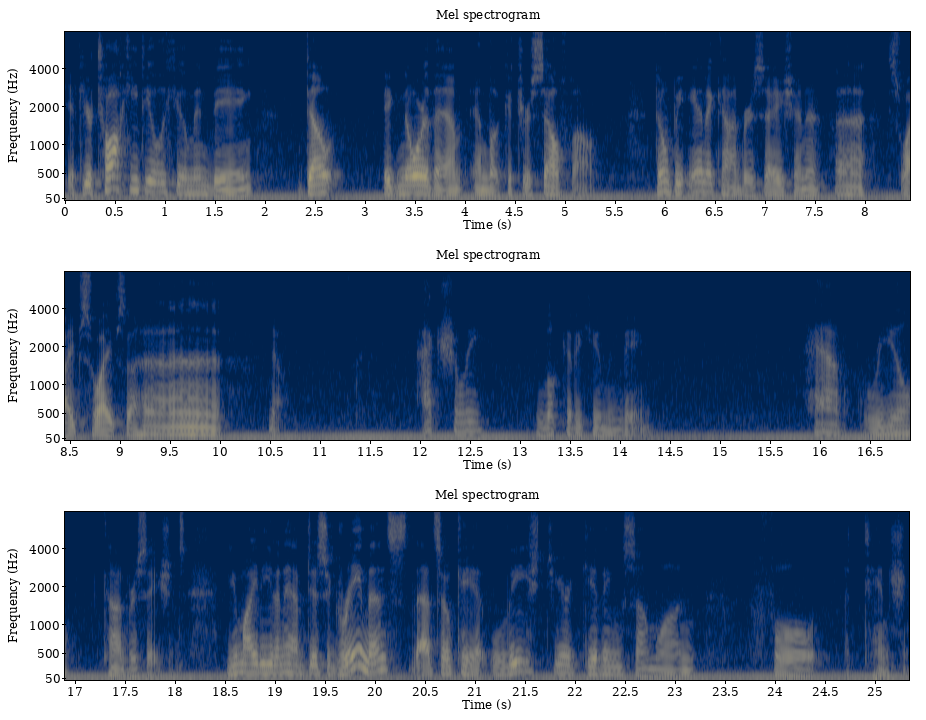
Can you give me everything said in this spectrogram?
If you're talking to a human being, don't ignore them and look at your cell phone. Don't be in a conversation and uh, swipe, swipes. Uh, no. Actually, look at a human being. Have real conversations. You might even have disagreements. That's okay. At least you're giving someone full attention.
